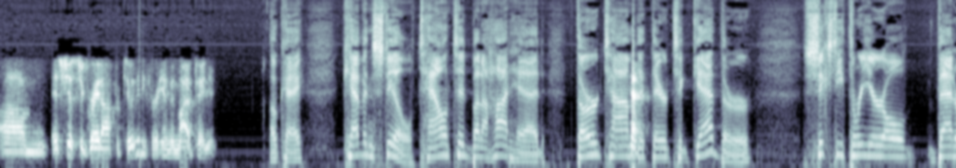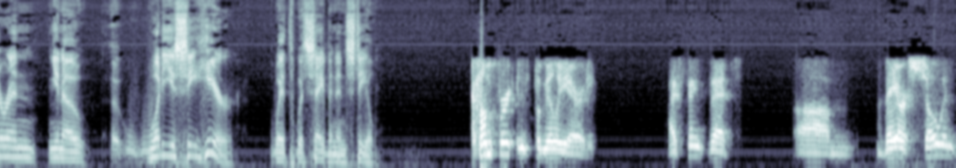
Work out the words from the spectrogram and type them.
Um, it's just a great opportunity for him, in my opinion. Okay. Kevin Steele, talented but a hothead. Third time that they're together. 63 year old veteran, you know, what do you see here with, with Saban and Steele? Comfort and familiarity. I think that um, they are so in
